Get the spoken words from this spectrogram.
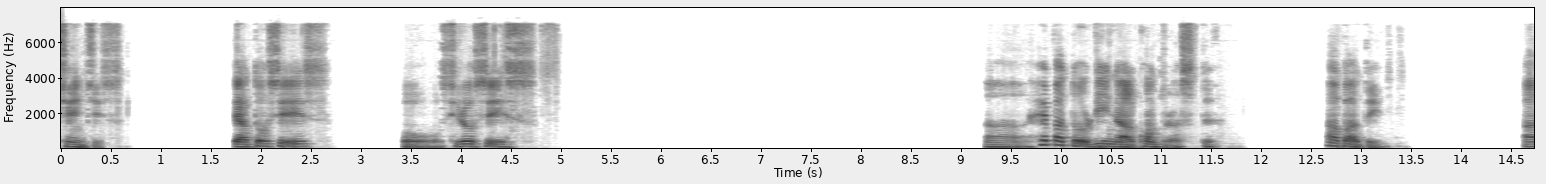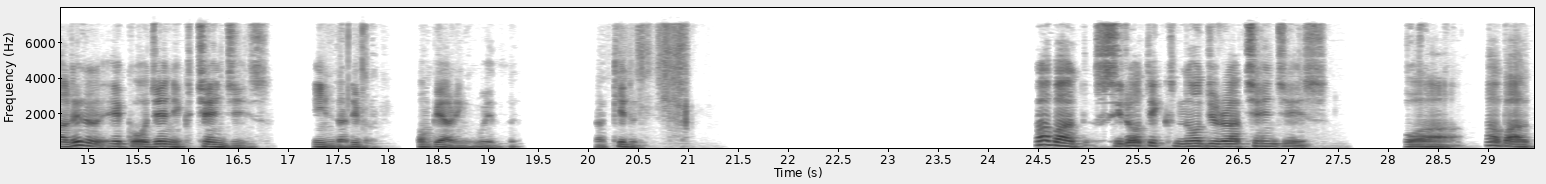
changes? Steatosis cirrhosis? Uh, hepatorenal contrast. How about it? A little echogenic changes in the liver comparing with the kidney. How about cirrhotic nodular changes? Or how about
